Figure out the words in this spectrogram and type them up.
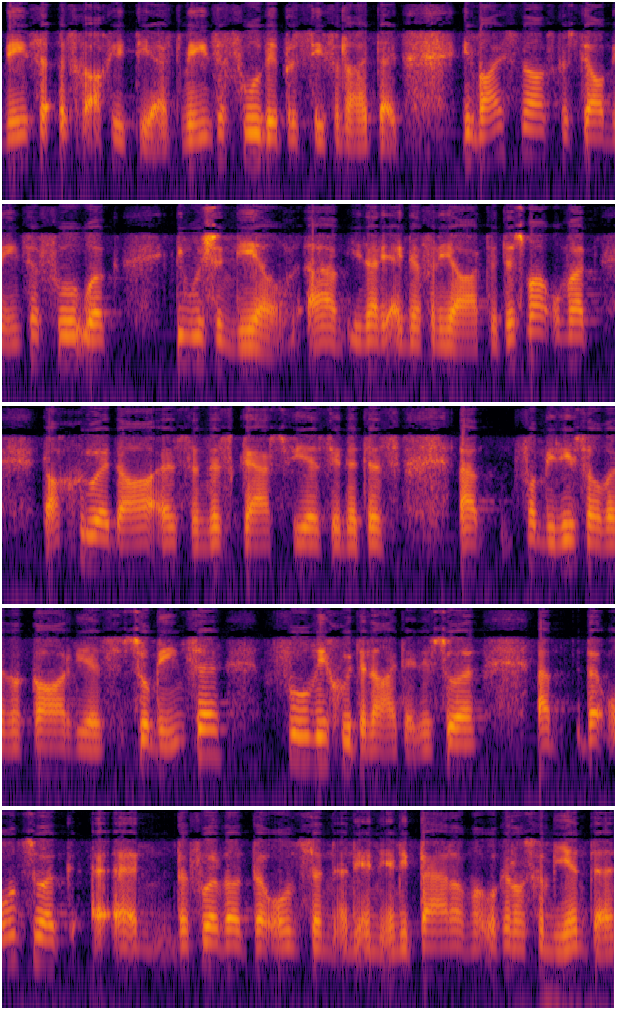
Mense is geagiteerd. Mense voel depressief in daai tyd. En baie snaaks gestel mense voel ook emosioneel ehm um, hier na die einde van die jaar. Dit is maar omdat daar groot dae is en dis Kersfees en dit is uh familie sal by mekaar wees. So mense voel nie goed in daai tyd. So uh, by ons ook uh, in byvoorbeeld by ons in in in, in die Parel maar ook in ons gemeente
